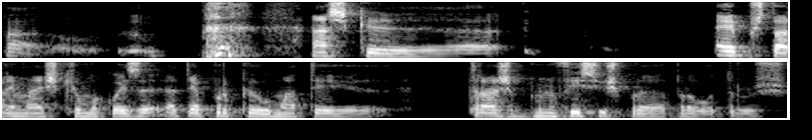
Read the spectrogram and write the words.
Pá, acho que eh, é apostarem mais que uma coisa, até porque o Mate traz benefícios para, para outros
